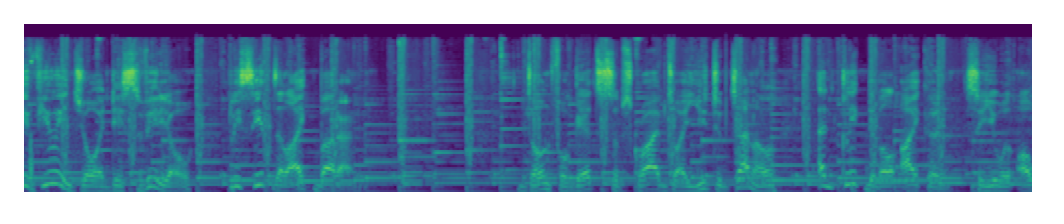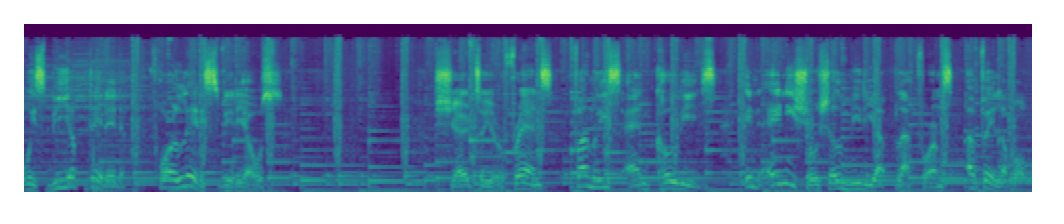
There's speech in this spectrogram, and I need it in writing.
If you enjoyed this video, please hit the like button. Don't forget to subscribe to our YouTube channel and click the bell icon so you will always be updated for our latest videos. Share to your friends, families, and colleagues in any social media platforms available.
